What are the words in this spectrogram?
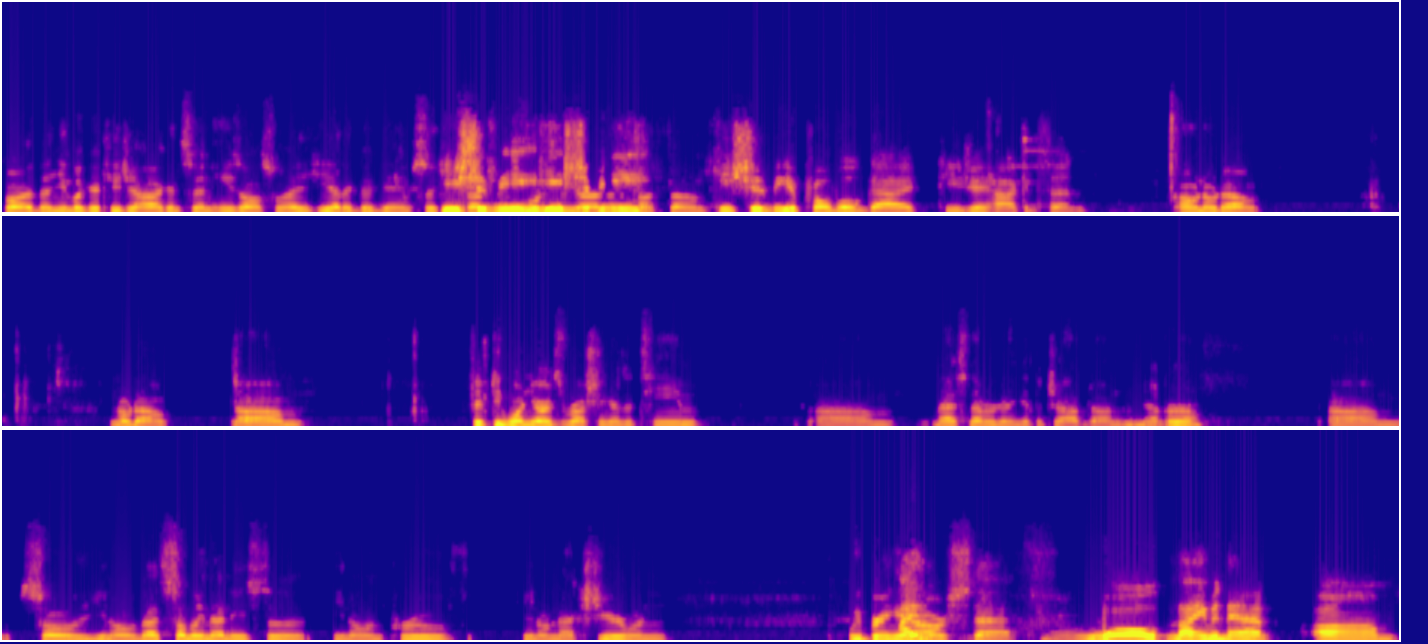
but then you look at T.J. Hockenson; he's also he had a good game. 60 He should be- he should yards, and a be- he should be a Pro Bowl guy, T.J. Hockenson. Oh, no doubt, no doubt. Um, 51 yards rushing as a team. Um, that's never going to get the job done. Never. Um, so you know that's something that needs to you know improve. You know next year when we bring in I- our staff. Well, not even that. Um,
